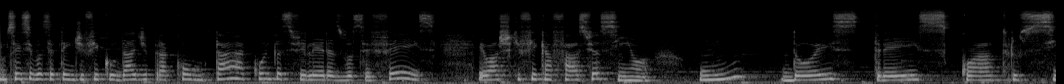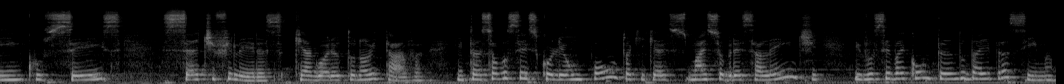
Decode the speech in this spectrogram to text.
Não sei se você tem dificuldade para contar quantas fileiras você fez. Eu acho que fica fácil assim, ó. Um, dois, três, quatro, cinco, seis, sete fileiras, que agora eu tô na oitava. Então é só você escolher um ponto aqui que é mais sobressalente e você vai contando daí para cima.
